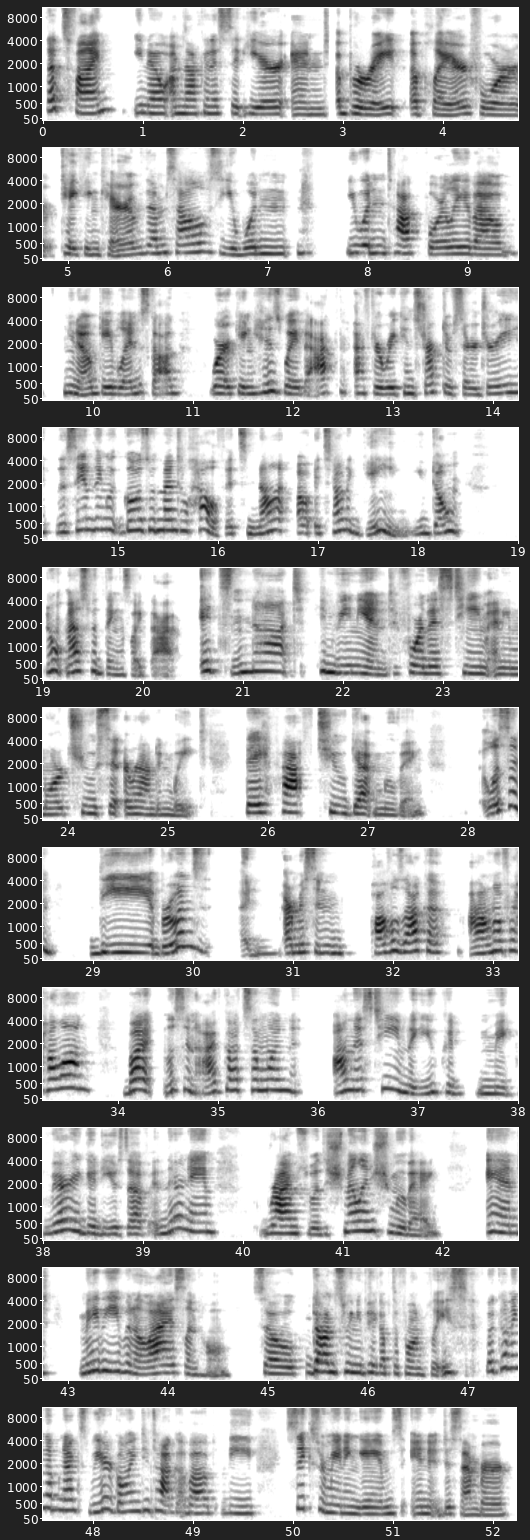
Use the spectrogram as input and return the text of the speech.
that's fine you know, I'm not going to sit here and berate a player for taking care of themselves. You wouldn't you wouldn't talk poorly about, you know, Gabe Landeskog working his way back after reconstructive surgery. The same thing goes with mental health. It's not a, it's not a game. You don't you don't mess with things like that. It's not convenient for this team anymore to sit around and wait. They have to get moving. Listen, the Bruins Uh, are missing Pavel Zacha. I don't know for how long, but listen, I've got someone on this team that you could make very good use of, and their name rhymes with Schmilin Schmube and maybe even Elias Lindholm. So, Don Sweeney, pick up the phone, please. But coming up next, we are going to talk about the six remaining games in December.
